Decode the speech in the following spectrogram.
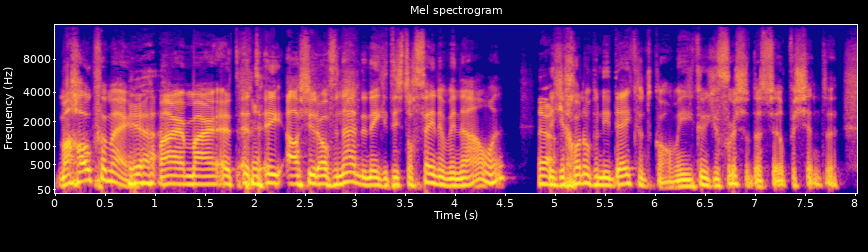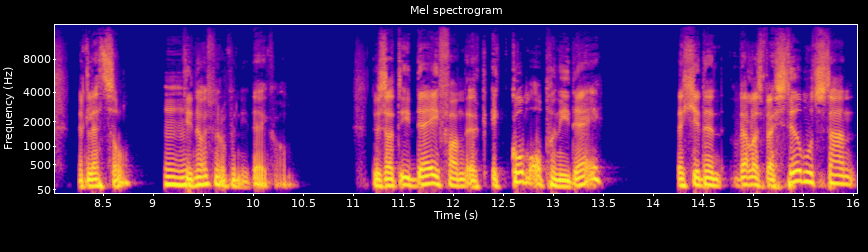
Mag ook van mij. Ja. Maar, maar het, het, als je erover nadenkt, denk je, het is toch fenomenaal. Hè? Ja. Dat je gewoon op een idee kunt komen. En je kunt je voorstellen dat veel patiënten met letsel, mhm. die nooit meer op een idee komen. Dus dat idee van, ik, kom op een idee, dat je er wel eens bij stil moet staan,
